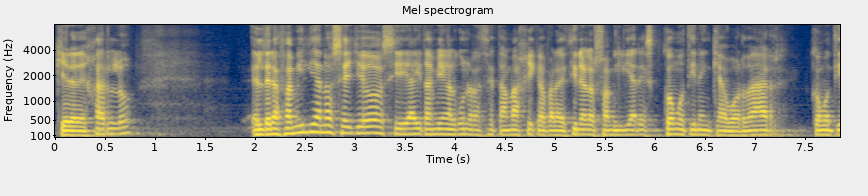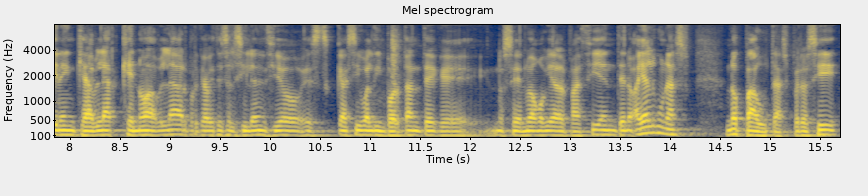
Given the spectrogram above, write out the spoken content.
quiere dejarlo. El de la familia, no sé yo si hay también alguna receta mágica para decir a los familiares cómo tienen que abordar, cómo tienen que hablar, qué no hablar, porque a veces el silencio es casi igual de importante que, no sé, no agobiar al paciente. No, hay algunas, no pautas, pero sí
